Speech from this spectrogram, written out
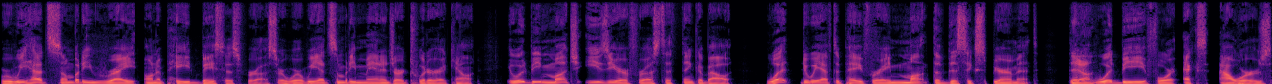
where we had somebody write on a paid basis for us, or where we had somebody manage our Twitter account, it would be much easier for us to think about what do we have to pay for a month of this experiment than Yeah. it would be for X hours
